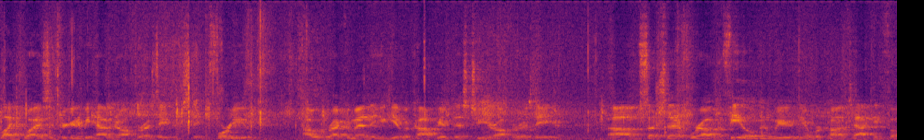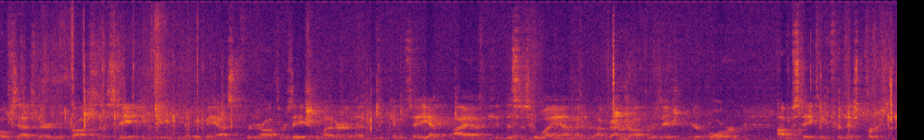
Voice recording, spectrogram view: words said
Likewise, if you're going to be having an authorized agent stake for you, I would recommend that you give a copy of this to your authorized agent um, such that if we're out in the field and we, you know, we're contacting folks as they're in the process of staking, we, you know, we may ask for your authorization letter, and then you can say, yep, I, uh, this is who I am, and I've got your authorization here, or I'm staking for this person.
